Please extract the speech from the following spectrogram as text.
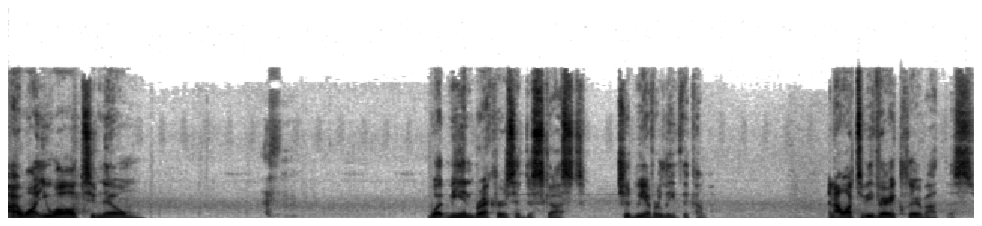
I want you all to know what me and Breckers had discussed should we ever leave the company. And I want to be very clear about this.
